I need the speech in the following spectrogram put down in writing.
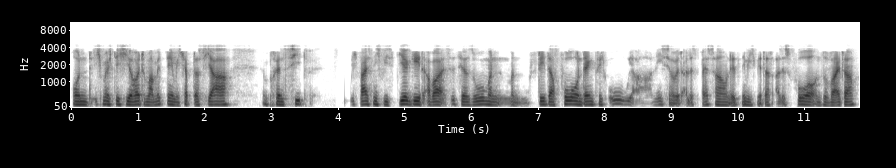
Und ich möchte hier heute mal mitnehmen. Ich habe das Jahr im Prinzip, ich weiß nicht, wie es dir geht, aber es ist ja so, man, man steht davor und denkt sich, oh ja, nächstes Jahr wird alles besser und jetzt nehme ich mir das alles vor und so weiter.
